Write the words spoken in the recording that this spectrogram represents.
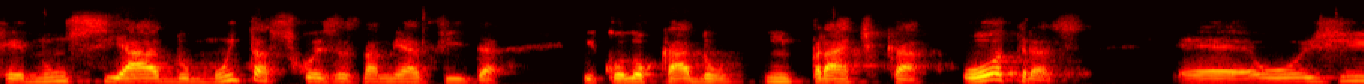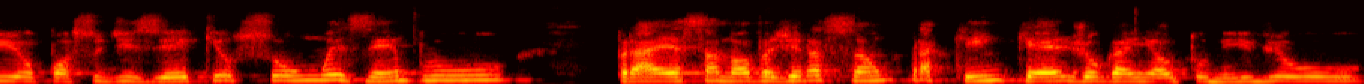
renunciado muitas coisas na minha vida e colocado em prática outras, é, hoje eu posso dizer que eu sou um exemplo para essa nova geração, para quem quer jogar em alto nível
